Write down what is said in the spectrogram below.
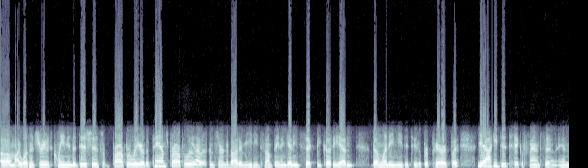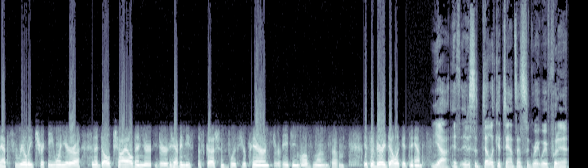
um I wasn't sure he was cleaning the dishes properly or the pans properly. And I was concerned about him eating something and getting sick because he hadn't done what he needed to to prepare it but yeah he did take offense and and that's really tricky when you're a, an adult child and you're you're having these discussions with your parents or aging loved ones um it's a very delicate dance Yeah, it, it is a delicate dance. That's a great way of putting it.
